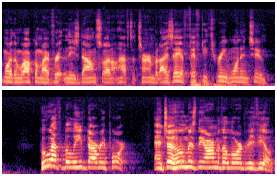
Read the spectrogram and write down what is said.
more than welcome. I've written these down so I don't have to turn. But Isaiah 53, 1 and 2. Who hath believed our report? And to whom is the arm of the Lord revealed?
